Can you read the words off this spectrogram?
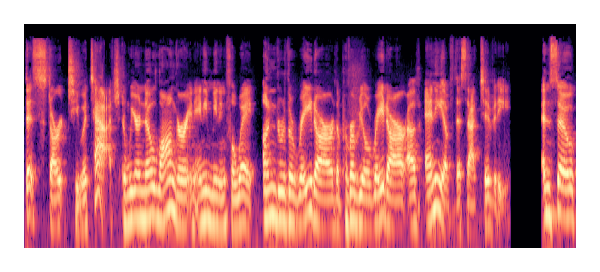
that start to attach. And we are no longer in any meaningful way under the radar the proverbial radar of any of this activity. And so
